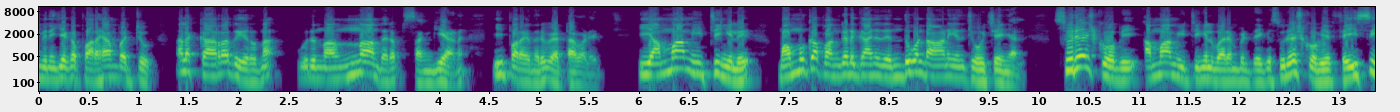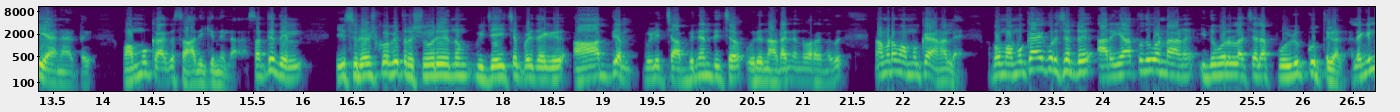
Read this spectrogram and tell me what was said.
ഇവനിക്കൊക്കെ പറയാൻ പറ്റൂ. നല്ല കറ തീർന്ന ഒരു നന്നാന്തരം സംഖ്യയാണ് ഈ പറയുന്ന ഒരു വേട്ടാവളിയൻ. ഈ അമ്മ മീറ്റിങ്ങിൽ മമ്മൂക്ക പങ്കെടുക്കാഞ്ഞത് എന്തുകൊണ്ടാണ് എന്ന് ചോദിച്ചു കഴിഞ്ഞാൽ സുരേഷ് ഗോപി അമ്മ മീറ്റിംഗിൽ വരുമ്പോഴത്തേക്ക് സുരേഷ് ഗോപിയെ ഫേസ് ചെയ്യാനായിട്ട് മമ്മൂക്കാക്ക് സാധിക്കുന്നില്ല. സത്യത്തിൽ ഈ സുരേഷ് ഗോപി തൃശ്ശൂരിൽ നിന്നും വിജയിച്ചപ്പോഴത്തേക്ക് ആദ്യം വിളിച്ച് അഭിനന്ദിച്ച ഒരു നടൻ എന്ന് പറയുന്നത് നമ്മുടെ മമ്മൂക്കയാണല്ലേ? അപ്പൊ മമ്മൂക്കയെ കുറിച്ചിട്ട് അറിയാത്തത് കൊണ്ടാണ് ഇതുപോലുള്ള ചില പുഴുക്കുത്തുകൾ അല്ലെങ്കിൽ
